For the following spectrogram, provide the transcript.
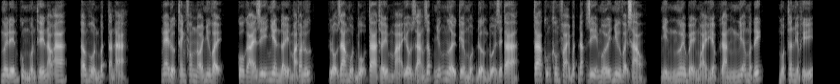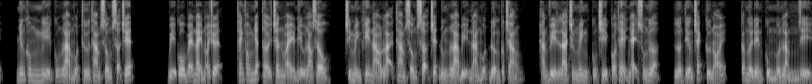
ngươi đến cùng muốn thế nào a, âm hồn bất tàn à? Nghe được thanh phong nói như vậy, cô gái dĩ nhiên đầy mặt toát nước lộ ra một bộ ta thấy mà yêu dáng dấp những người kia một đường đuổi giết ta ta cũng không phải bất đắc dĩ mới như vậy sao? Nhìn ngươi bề ngoài hiệp gan nghĩa mật đích, một thân hiệp khí, nhưng không nghĩ cũng là một thứ tham sống sợ chết. Bị cô bé này nói chuyện, thanh phong nhất thời chân mày nhũ lao sâu, chính mình khi nào lại tham sống sợ chết đúng là bị nàng một đường cướp trắng hắn vì là chứng minh cũng chỉ có thể nhảy xuống ngựa, lớn tiếng trách cứ nói, các ngươi đến cùng muốn làm gì?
